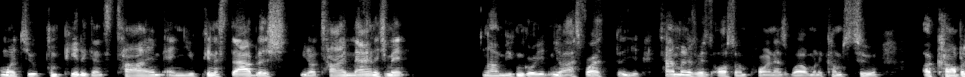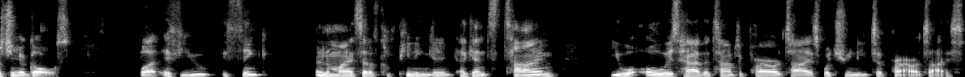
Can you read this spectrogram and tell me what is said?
Once you compete against time and you can establish, you know, time management um, you can grow, you know, as far as time management is also important as well when it comes to accomplishing your goals. But if you think in a mindset of competing against time, you will always have the time to prioritize what you need to prioritize.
